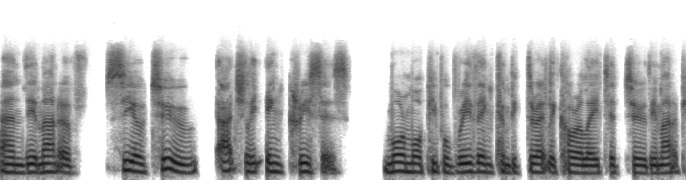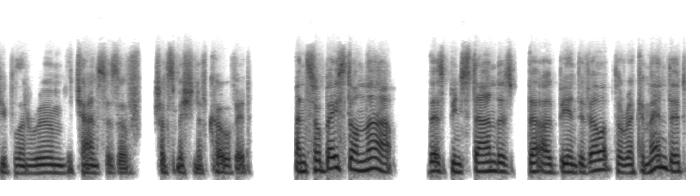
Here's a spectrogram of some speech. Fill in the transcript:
and the amount of CO2 actually increases. More and more people breathing can be directly correlated to the amount of people in a room, the chances of transmission of COVID. And so, based on that, there's been standards that are being developed or recommended.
